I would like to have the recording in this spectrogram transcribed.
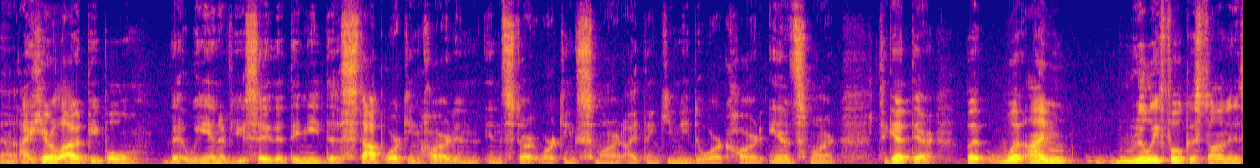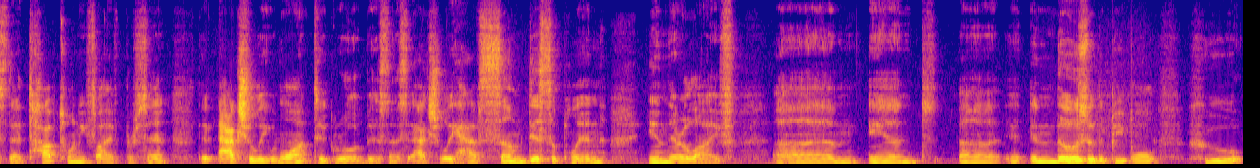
Uh, i hear a lot of people that we interview say that they need to stop working hard and, and start working smart. I think you need to work hard and smart to get there. But what I'm really focused on is that top 25% that actually want to grow a business, actually have some discipline in their life. Um, and, uh, and those are the people who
